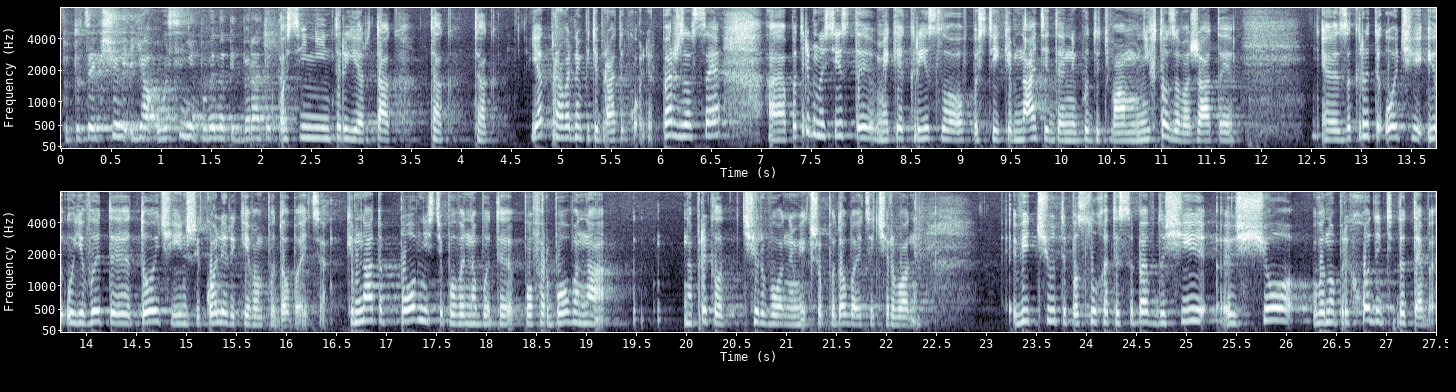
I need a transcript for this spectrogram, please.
Тобто, це якщо я осінь, я повинна підбирати Осінній інтер'єр, так, так, так. Як правильно підібрати колір? Перш за все, е, потрібно сісти в м'яке крісло в постій кімнаті, де не будуть вам ніхто заважати. Е, Закрити очі і уявити той чи інший колір, який вам подобається. Кімната повністю повинна бути пофарбована, наприклад, червоним, якщо подобається червоний. Відчути, послухати себе в душі, е, що воно приходить до тебе,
